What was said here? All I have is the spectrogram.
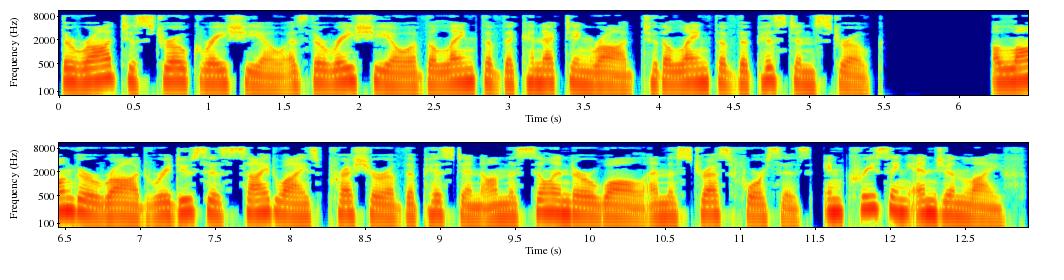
The rod-to-stroke ratio is the ratio of the length of the connecting rod to the length of the piston stroke. A longer rod reduces sidewise pressure of the piston on the cylinder wall and the stress forces, increasing engine life.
